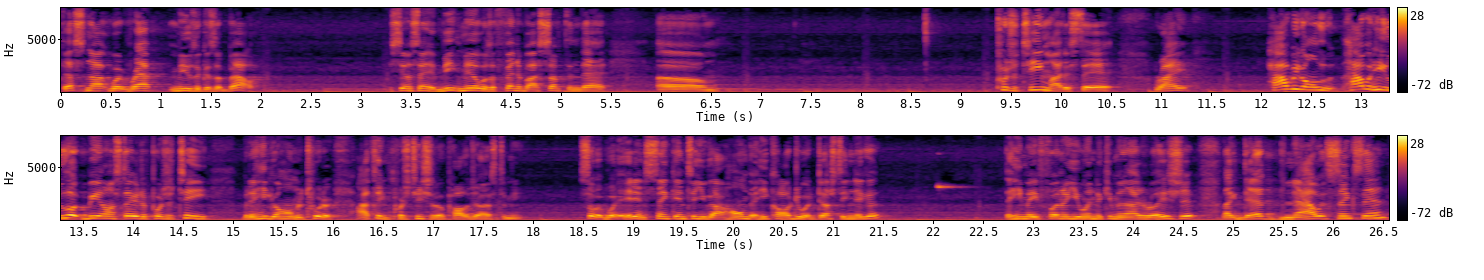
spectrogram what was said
That's not what rap music is about. You see what I'm saying? If Meek Mill was offended by something that um, Pusha T might have said, right? How we gonna? How would he look being on stage with Pusha T, but then he go home to Twitter? I think Pusha T should apologize to me. So what? It didn't sink into you got home that he called you a dusty nigga. That he made fun of you in Nicki Minaj relationship. Like that. Now it sinks in.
